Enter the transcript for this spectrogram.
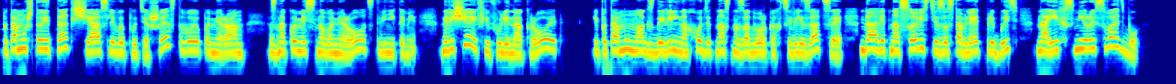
потому что и так счастливы путешествуя по мирам, знакомясь с новыми родственниками, навещая Фифулина Кроид, и потому Макс Девиль находит нас на задворках цивилизации, давит на совесть и заставляет прибыть на их с мирой свадьбу —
